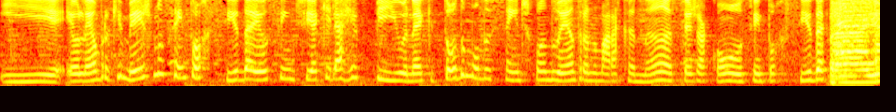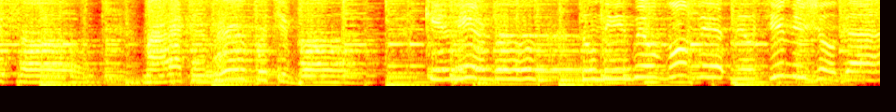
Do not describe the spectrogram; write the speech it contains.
E eu lembro que mesmo sem torcida, eu senti aquele arrepio, né? Que todo mundo sente quando entra no Maracanã, seja com ou sem torcida. Praia e sol, Maracanã futebol, que lindo! Domingo eu vou ver meu time jogar.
